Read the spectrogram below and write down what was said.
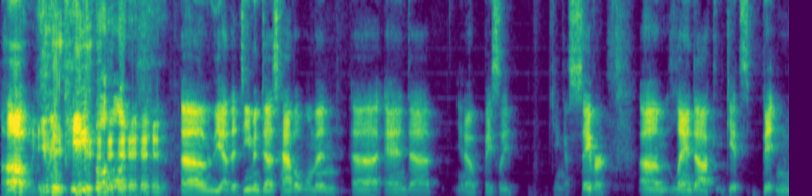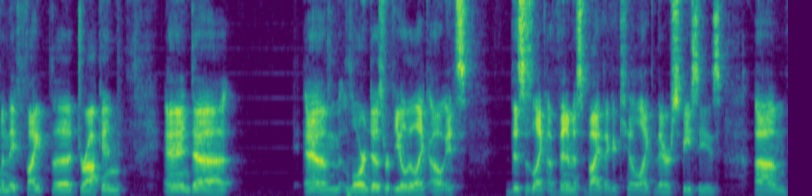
Oh, you mean people? um, yeah, the demon does have a woman, uh, and uh, you know, basically, King has to save her. Um, Landok gets bitten when they fight the Drokken, and uh, um, Lorne does reveal that like, oh, it's this is like a venomous bite that could kill like their species. Um,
